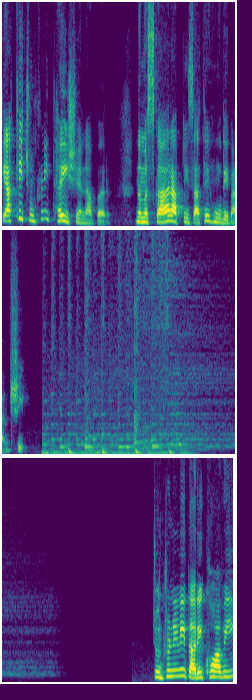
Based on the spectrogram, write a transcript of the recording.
કે આખી ચૂંટણી થઈ છે એના પર. નમસ્કાર, આપની સાથે હું દેવાંશી. ચૂંટણીની તારીખો આવી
